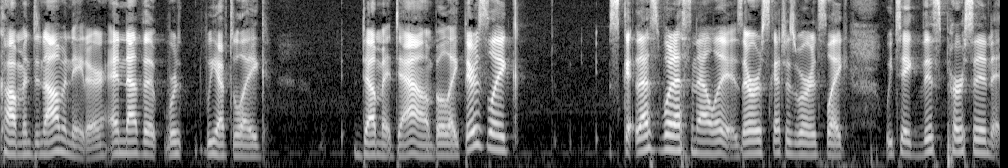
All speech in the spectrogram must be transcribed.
common denominator, and not that we're we have to like dumb it down, but like there's like ske- that's what SNL is. There are sketches where it's like we take this person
